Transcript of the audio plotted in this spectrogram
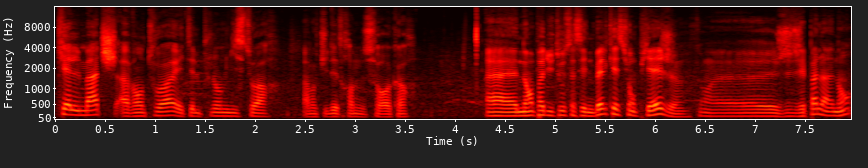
quel match avant toi était le plus long de l'histoire? Avant que tu détrônes ce record Euh, non, pas du tout. Ça, c'est une belle question piège. Euh, j'ai pas la, non,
